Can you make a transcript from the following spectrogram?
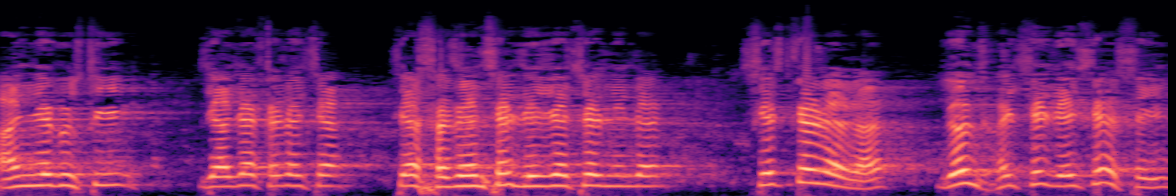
अन्य गोष्टी ज्या ज्या करायच्या त्या सगळ्यांच्या निर्याचे निंदा शेतकऱ्याला दोन पैसे द्यायचे असेल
